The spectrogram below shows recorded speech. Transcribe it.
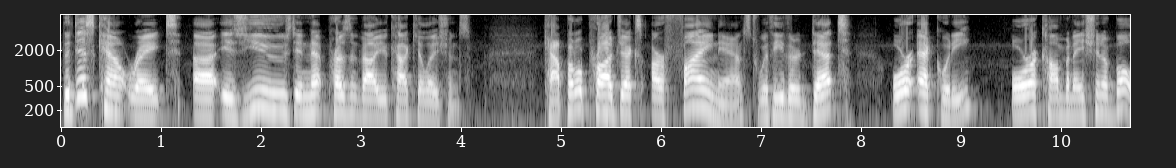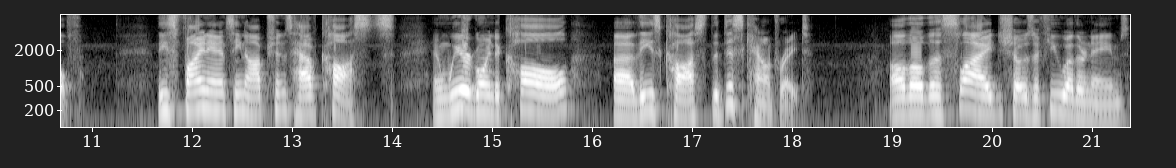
The discount rate uh, is used in net present value calculations. Capital projects are financed with either debt or equity or a combination of both. These financing options have costs, and we are going to call uh, these costs the discount rate, although the slide shows a few other names,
